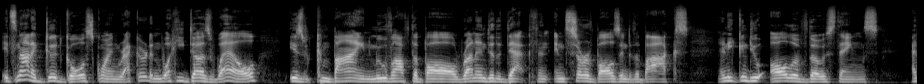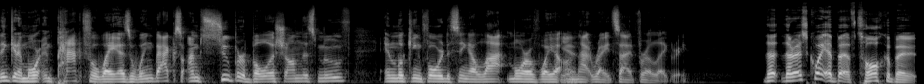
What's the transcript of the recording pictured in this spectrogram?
it's not a good goal scoring record. And what he does well is combine, move off the ball, run into the depth, and, and serve balls into the box. And he can do all of those things, I think, in a more impactful way as a wingback. So I'm super bullish on this move and looking forward to seeing a lot more of Weah yeah. on that right side for Allegri there is quite a bit of talk about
